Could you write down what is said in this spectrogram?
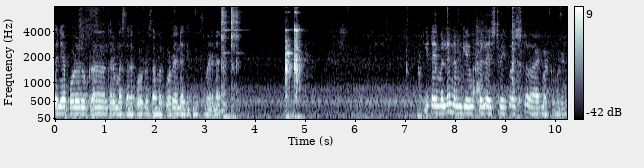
ಧನಿಯಾ powder garam masala powder, sambar powder ಎಲ್ಲ ಅದಕ್ಕೆ ಮಿಕ್ಸ್ ಮಾಡೋಣ. ಈ ಟೈಮಲ್ಲೇ ನಮಗೆ ಉಪ್ಪೆಲ್ಲ ಎಷ್ಟು ಬೇಕೋ ಅಷ್ಟು ಆ್ಯಡ್ ಮಾಡ್ಕೊಂಬಿಡೋಣ.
